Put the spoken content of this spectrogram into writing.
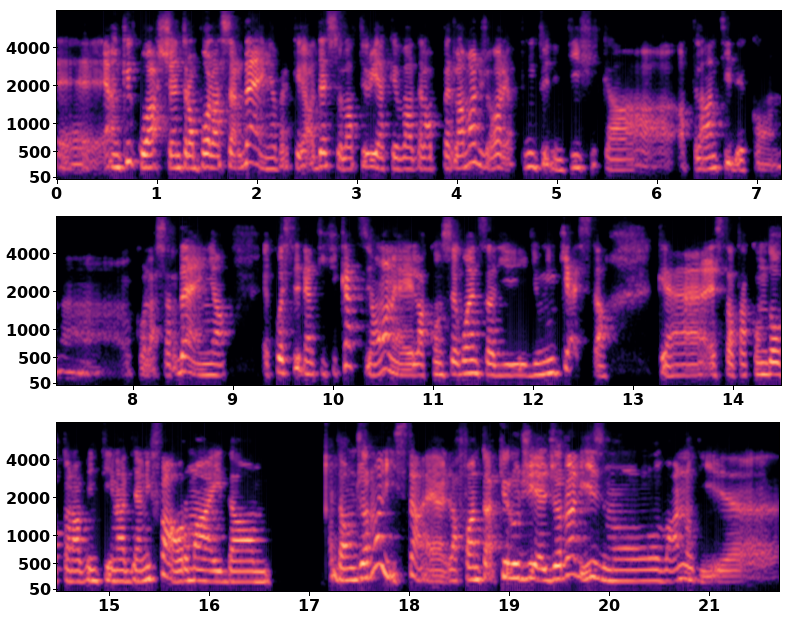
eh, anche qua c'entra un po' la Sardegna, perché adesso la teoria che va della, per la maggiore appunto identifica Atlantide con, uh, con, la Sardegna e questa identificazione è la conseguenza di, di un'inchiesta che è stata condotta una ventina di anni fa ormai da, da un giornalista, eh, la fantarcheologia e il giornalismo vanno di, eh,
